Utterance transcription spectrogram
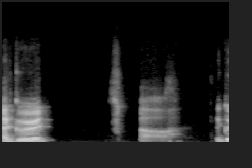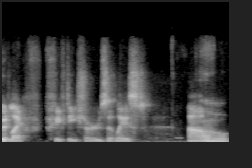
a good uh, a good like 50 shows at least. Um, wow,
